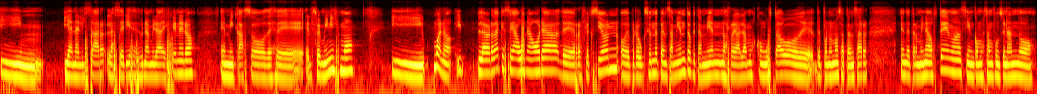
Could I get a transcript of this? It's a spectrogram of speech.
y, mm, y analizar las series desde una mirada de género, en mi caso desde el feminismo. Y bueno, y la verdad que sea una hora de reflexión o de producción de pensamiento que también nos regalamos con Gustavo de, ponernos a pensar en determinados temas y en cómo están funcionando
